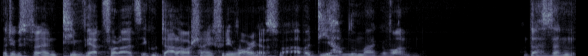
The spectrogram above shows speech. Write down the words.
Natürlich bist du für dein Team wertvoller, als Igor Dala wahrscheinlich für die Warriors war, aber die haben nun mal gewonnen. Und das ist dann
